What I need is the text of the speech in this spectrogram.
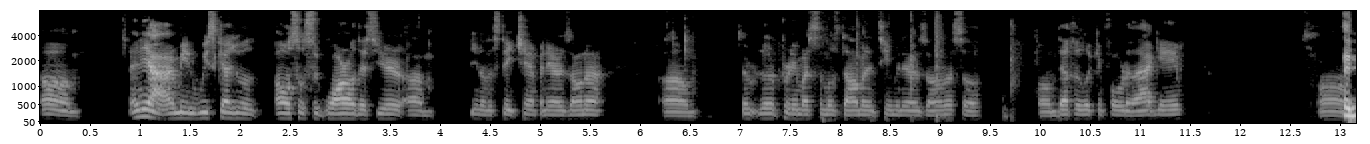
um and yeah, I mean we scheduled also Saguaro this year. Um, you know the state champ in Arizona. Um, they're, they're pretty much the most dominant team in Arizona, so I'm um, definitely looking forward to that game. Um, and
